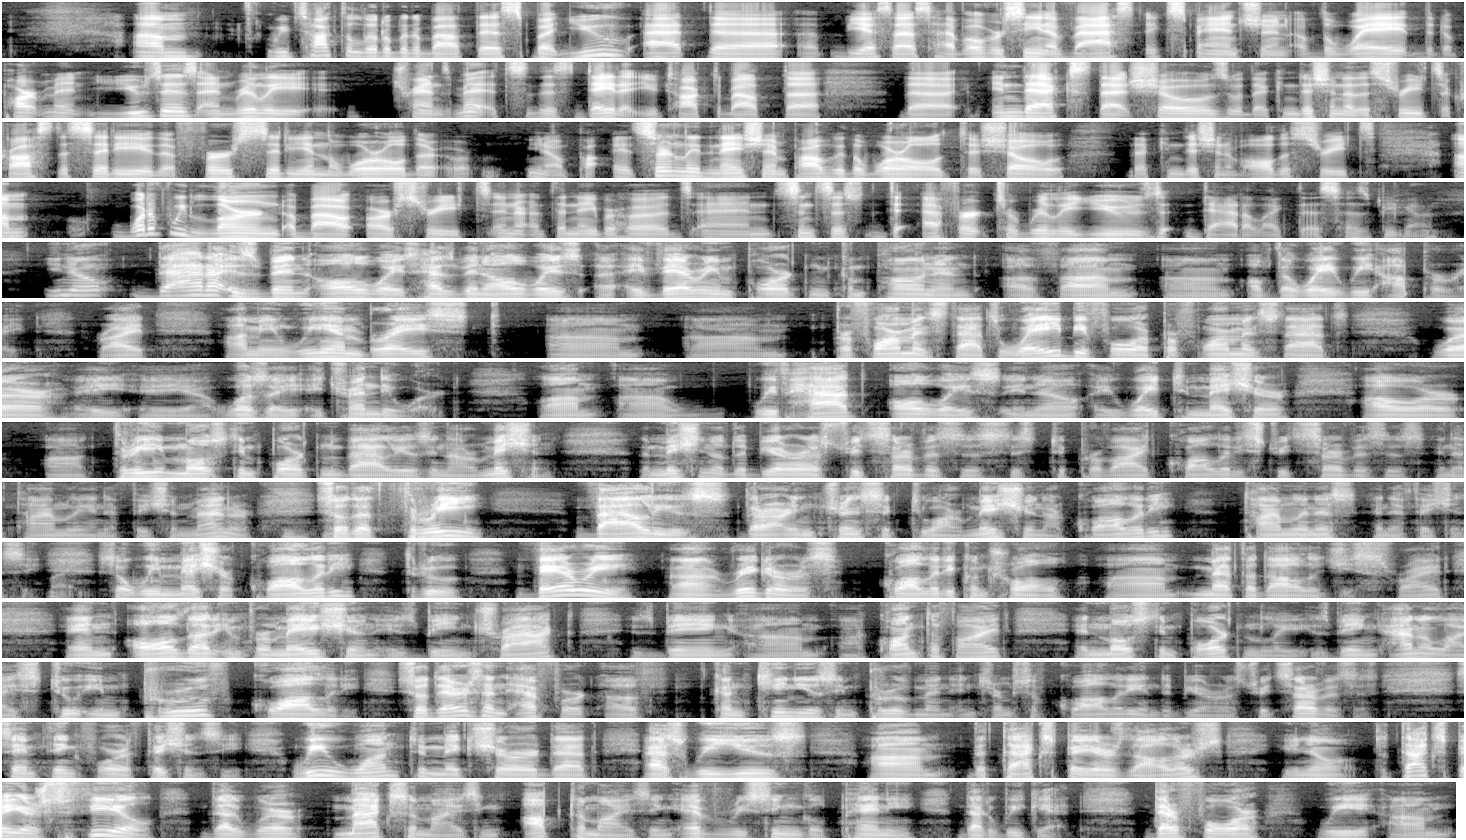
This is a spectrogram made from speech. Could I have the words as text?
Um, we've talked a little bit about this, but you at the uh, BSS have overseen a vast expansion of the way the department uses and really transmits this data. You talked about the the index that shows the condition of the streets across the city, the first city in the world, or, or you know, it's certainly the nation, probably the world, to show the condition of all the streets. Um, what have we learned about our streets and the neighborhoods, and since this d- effort to really use data like this has begun? You know, data has been always has been always a, a very important component of um, um, of the way we operate. Right? I mean, we embraced um, um performance stats way before performance stats were a, a uh, was a, a, trendy word. Um, uh, we've had always, you know, a way to measure our uh, three most important values in our mission. The mission of the Bureau of Street Services is to provide quality street services in a timely and efficient manner. Mm-hmm. So the three values that are intrinsic to our mission are quality, timeliness, and efficiency. Right. So we measure quality through very uh, rigorous quality control um, methodologies, right? And all that information is being tracked, is being um, uh, quantified, and most importantly, is being analyzed to improve quality. So there's an effort of continuous improvement in terms of quality in the Bureau of Street Services. Same thing for efficiency. We want to make sure that as we use um, the taxpayers' dollars. You know, the taxpayers feel that we're maximizing, optimizing every single penny that we get. Therefore, we um,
